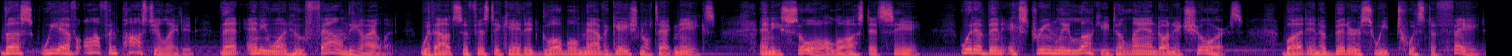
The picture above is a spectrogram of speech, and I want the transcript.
thus we have often postulated that anyone who found the island without sophisticated global navigational techniques, any soul lost at sea, would have been extremely lucky to land on its shores, but in a bittersweet twist of fate,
